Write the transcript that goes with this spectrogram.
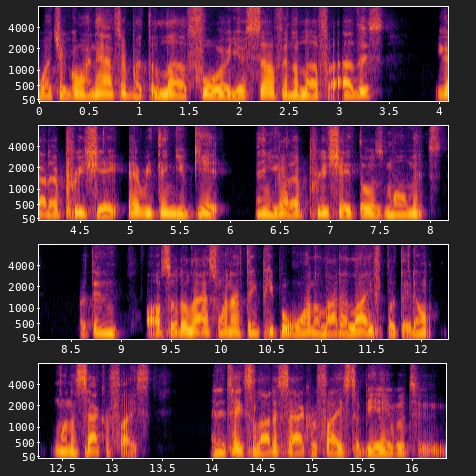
what you're going after, but the love for yourself and the love for others. You got to appreciate everything you get and you got to appreciate those moments. But then also the last one, I think people want a lot of life, but they don't want to sacrifice. And it takes a lot of sacrifice to be able to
